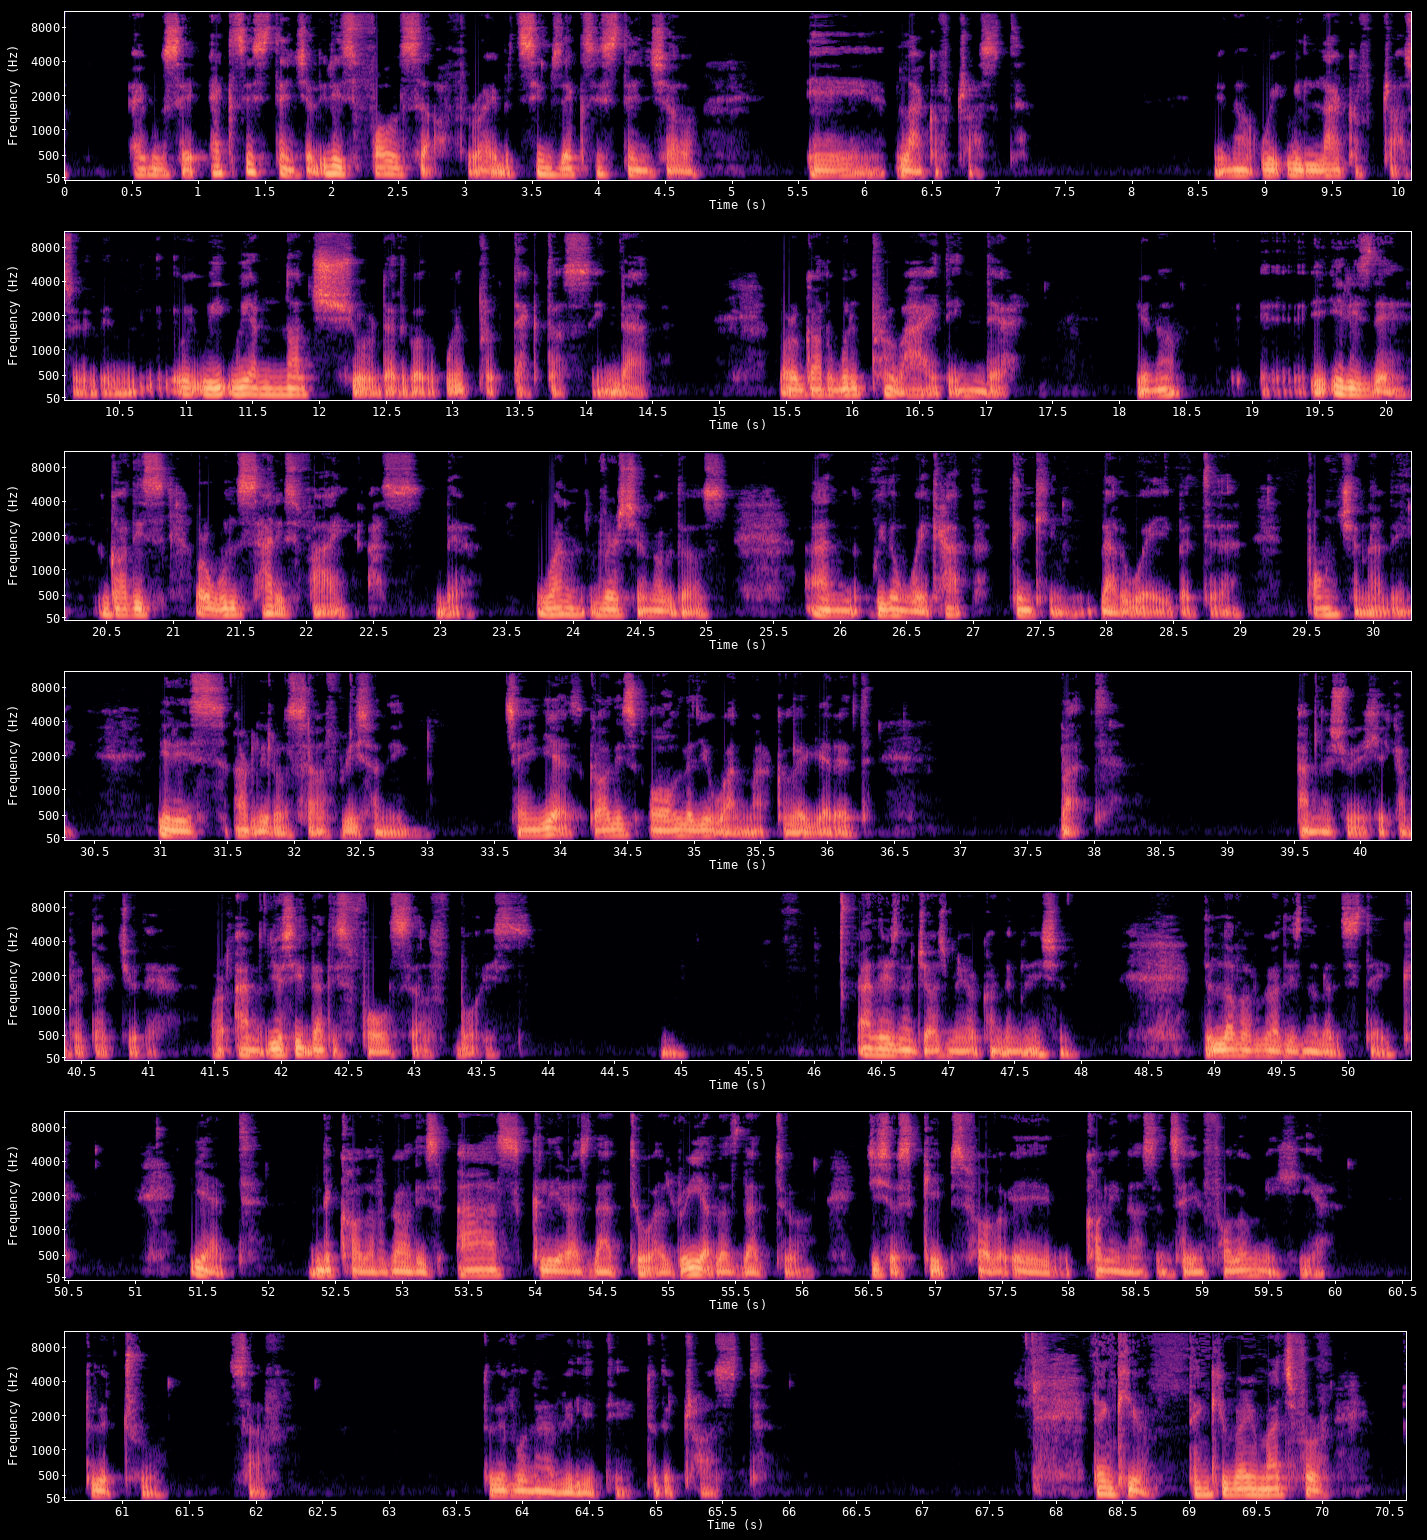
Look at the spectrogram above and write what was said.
I will say, existential, it is false self, right? But seems existential a lack of trust. You know, we, we lack of trust. We, we, we are not sure that God will protect us in that or God will provide in there. You know, it is the God is or will satisfy us there. One version of those, and we don't wake up thinking that way, but uh, functionally, it is our little self reasoning saying, Yes, God is all that you want, Marcos, I get it. But I'm not sure if He can protect you there. Or I'm, you see, that is false self voice. And there's no judgment or condemnation. The love of God is not at stake. Yet, the call of God is as clear as that too, as real as that too. Jesus keeps follow, uh, calling us and saying, Follow me here to the true self, to the vulnerability, to the trust. Thank you. Thank you very much for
